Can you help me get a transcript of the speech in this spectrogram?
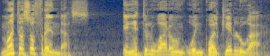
Nuestras ofrendas en este lugar o en cualquier lugar,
